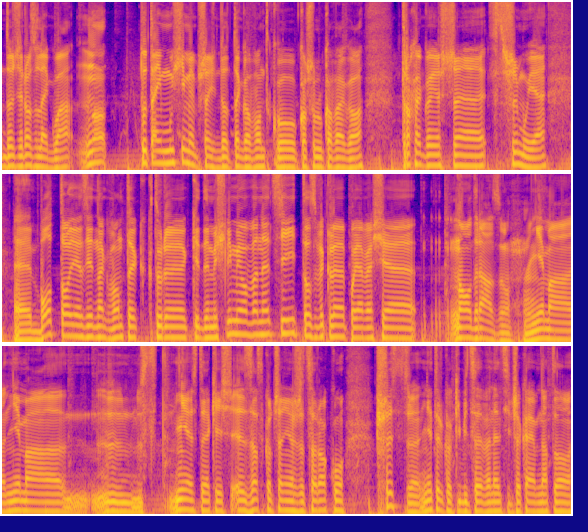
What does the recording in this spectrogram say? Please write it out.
dość rozległa. No tutaj musimy przejść do tego wątku koszulkowego. Trochę go jeszcze wstrzymuję, bo to jest jednak wątek, który kiedy myślimy o Wenecji, to zwykle pojawia się no od razu. Nie ma, nie ma, mm, nie jest to jakieś zaskoczenie, że co roku wszyscy, nie tylko kibice Wenecji czekają na to,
